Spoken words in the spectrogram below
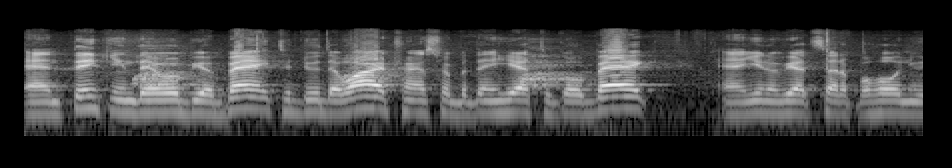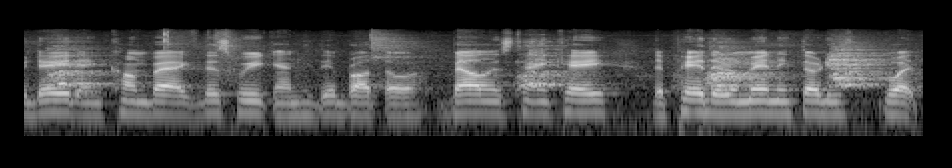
and thinking there would be a bank to do the wire transfer, but then he had to go back and you know we had to set up a whole new date and come back this week and they brought the balance 10k. They paid the remaining 30 what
